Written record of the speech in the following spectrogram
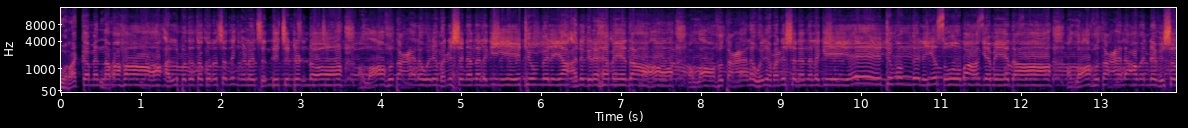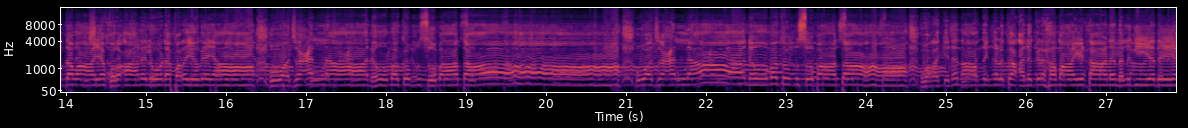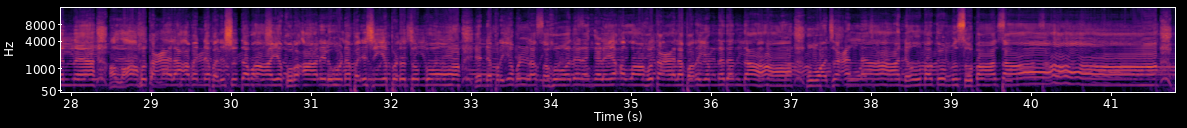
ഉറക്കമെന്ന മഹാ അത്ഭുതത്തെ കുറിച്ച് നിങ്ങൾ ചിന്തിച്ചിട്ടുണ്ടോ? അള്ളാഹു താല ഒരു മനുഷ്യനെ നൽകിയ ഏറ്റവും വലിയ അനുഗ്രഹമേതാ? അള്ളാഹു താല ഒരു മനുഷ്യനെ നൽകിയ ഏറ്റവും വലിയ സൗഭാഗ്യമേതാ? അള്ളാഹു താല അവന്റെ വിശുദ്ധമായ ഖുർആാനിലൂടെ പറയുകയാ സുബാതാ. സുബാതാ. ഉറക്കിനെ നാം നിങ്ങൾക്ക് അനുഗ്രഹമായിട്ടാണ് നൽകിയത് എന്ന് അള്ളാഹു താല അവന്റെ പരിശുദ്ധമായ ഖുർആാനിലൂടെ പരിചയപ്പെടുത്തുമ്പോ എന്റെ പ്രിയമുള്ള സഹോദരങ്ങളെ അള്ളാഹു താല പറയുന്നത് എന്താ നൗമകും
